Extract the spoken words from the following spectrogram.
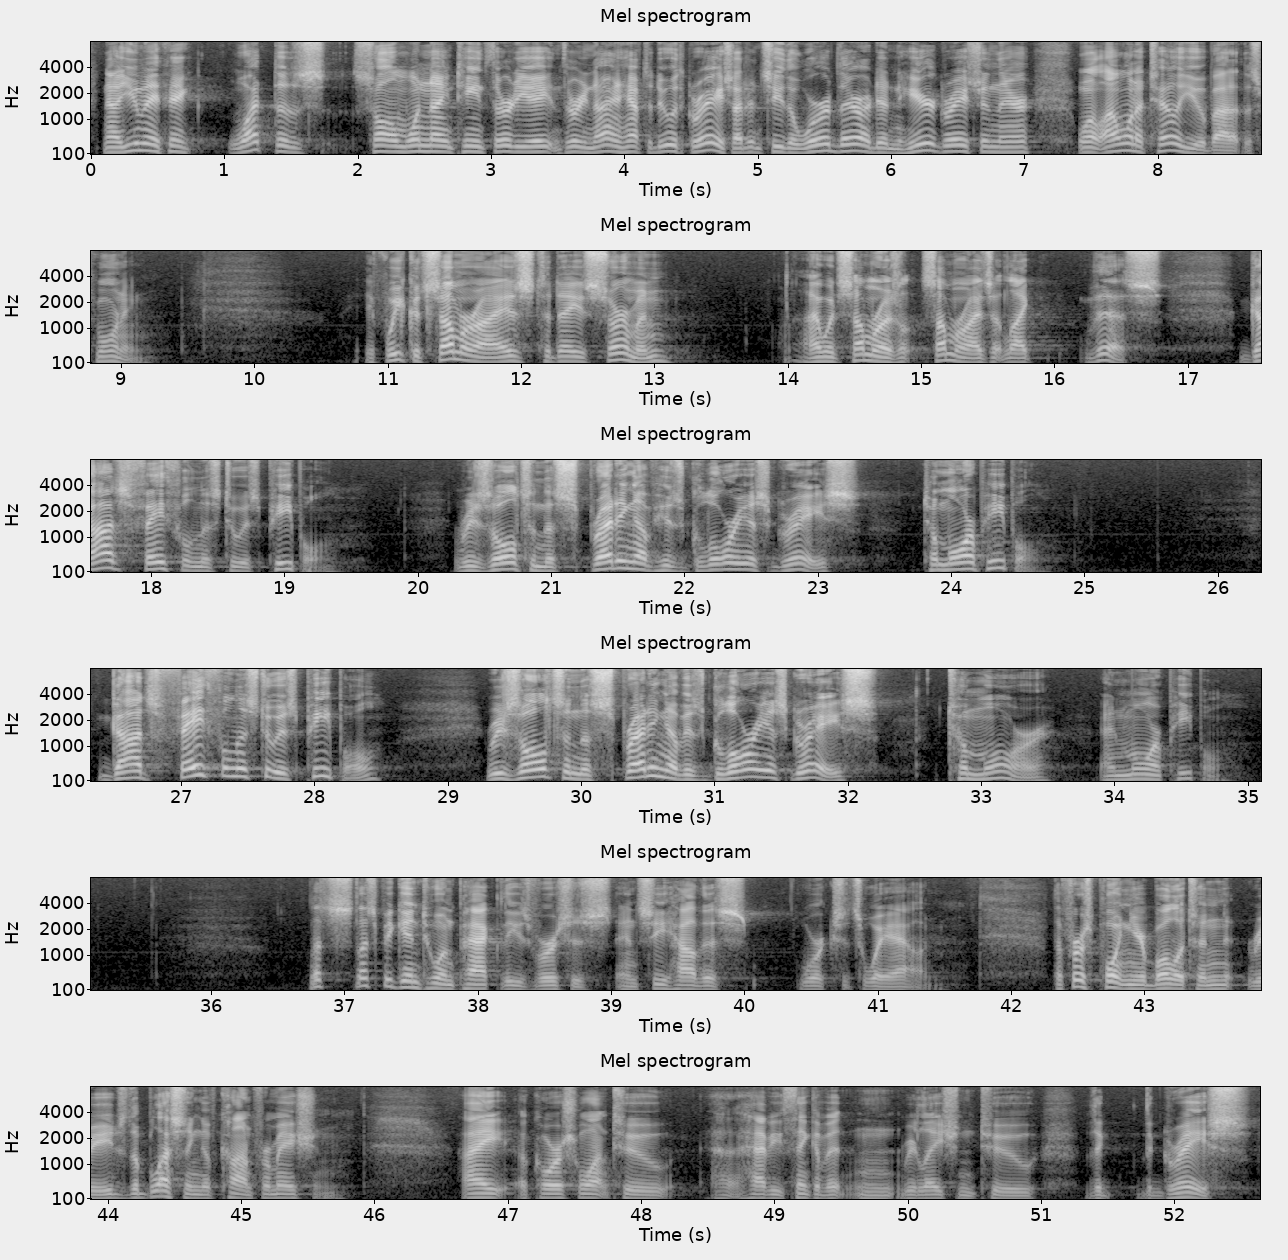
Now, you may think, what does Psalm 119, 38, and 39 have to do with grace? I didn't see the word there, I didn't hear grace in there. Well, I want to tell you about it this morning. If we could summarize today's sermon, I would summarize, summarize it like this God's faithfulness to his people results in the spreading of his glorious grace to more people. God's faithfulness to his people results in the spreading of his glorious grace to more and more people. Let's, let's begin to unpack these verses and see how this works its way out. The first point in your bulletin reads the blessing of confirmation. I, of course, want to uh, have you think of it in relation to the, the grace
